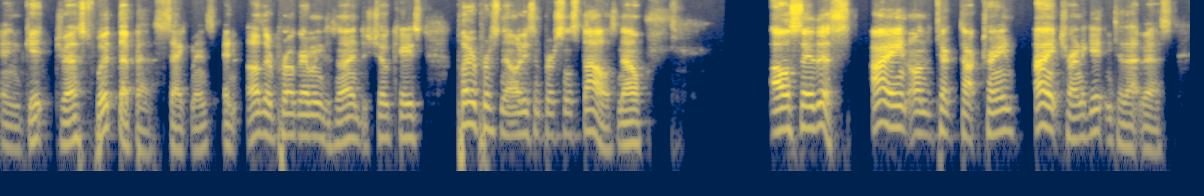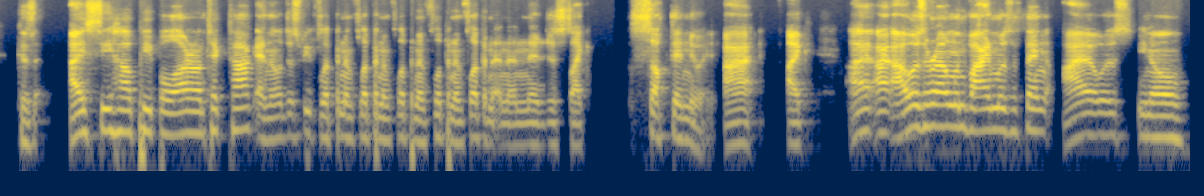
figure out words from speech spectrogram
and get dressed with the best segments and other programming designed to showcase player personalities and personal styles. Now, I'll say this I ain't on the TikTok train. I ain't trying to get into that mess because I see how people are on TikTok and they'll just be flipping and flipping and flipping and flipping and flipping and then they're just like sucked into it. I like I, I I was around when Vine was a thing. I was, you know,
